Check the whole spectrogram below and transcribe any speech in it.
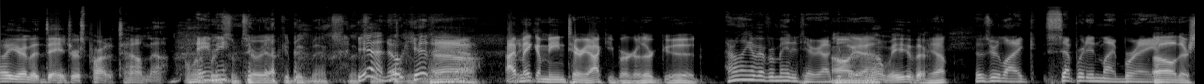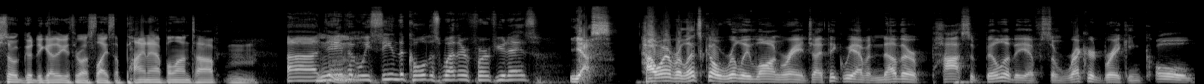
Well, you're in a dangerous part of town now. I'm gonna Amy? bring some teriyaki Big Macs. next Yeah, week. no kidding. I make a mean teriyaki burger. They're good. I don't think I've ever made a teriyaki Oh, burger. yeah. No, me either. Yep. Those are like separate in my brain. Oh, they're so good together. You throw a slice of pineapple on top. Mm. Uh, Dave, have we seen the coldest weather for a few days? Yes. However, let's go really long range. I think we have another possibility of some record breaking cold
